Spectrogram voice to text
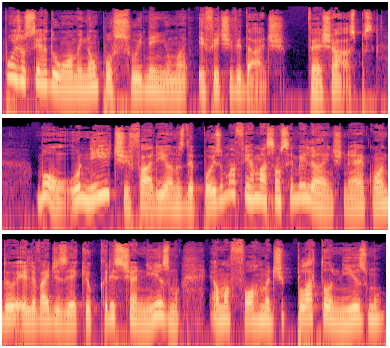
pois o ser do homem não possui nenhuma efetividade. Fecha aspas. Bom, o Nietzsche faria anos depois uma afirmação semelhante, né, quando ele vai dizer que o cristianismo é uma forma de platonismo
